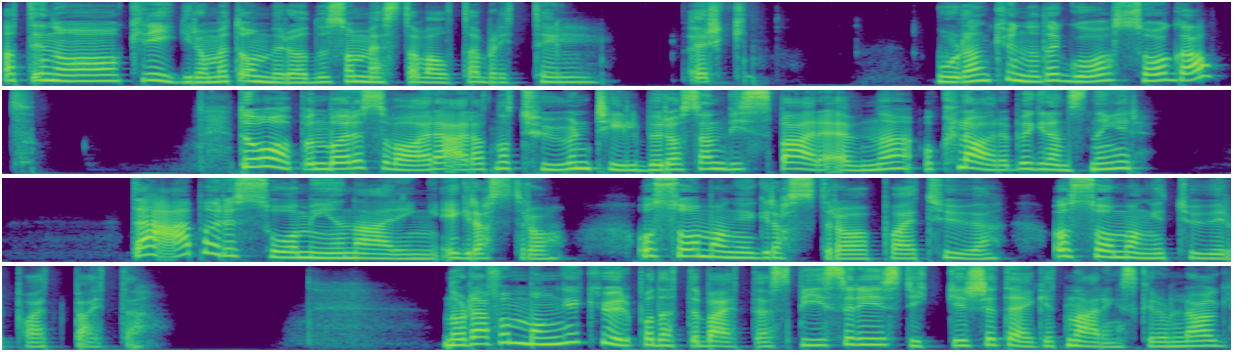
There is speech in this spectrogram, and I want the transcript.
at de nå kriger om et område som mest av alt er blitt til ørken. Hvordan kunne det gå så galt? Det åpenbare svaret er at naturen tilbyr oss en viss bæreevne og klare begrensninger. Det er bare så mye næring i grasstrå, og så mange grasstrå på ei tue, og så mange tuer på et beite. Når det er for mange kuer på dette beitet, spiser de i stykker sitt eget næringsgrunnlag,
